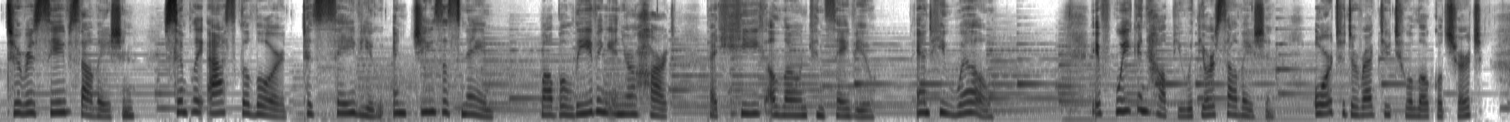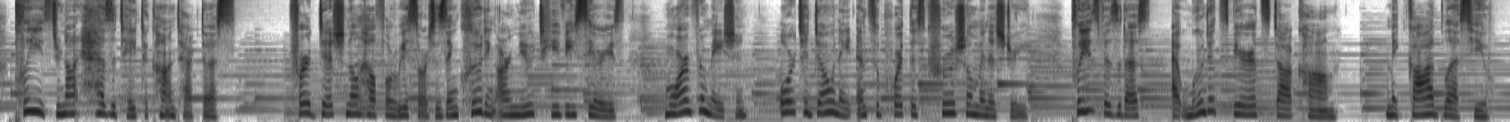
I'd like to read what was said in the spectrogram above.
To receive salvation, simply ask the Lord to save you in Jesus' name while believing in your heart that He alone can save you, and He will. If we can help you with your salvation, or to direct you to a local church, please do not hesitate to contact us. For additional helpful resources, including our new TV series, more information, or to donate and support this crucial ministry, please visit us at woundedspirits.com. May God bless you.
